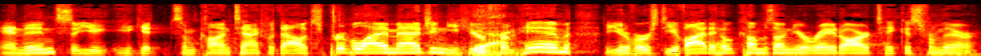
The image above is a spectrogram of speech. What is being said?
And then, so you, you get some contact with Alex Pribble, I imagine. You hear Yeah. from him. The University of Idaho comes on your radar. Take us from there.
